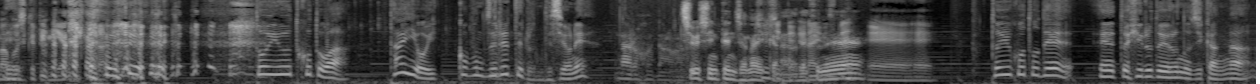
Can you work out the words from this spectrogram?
眩しくて見えないから、ということは太陽1個分ずれてるんですよね。なるほど中心点じゃないからですね。すね。えー、ということで、えーと、昼と夜の時間が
